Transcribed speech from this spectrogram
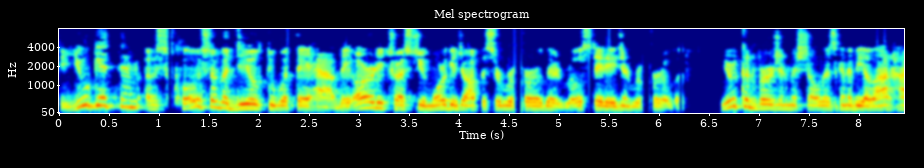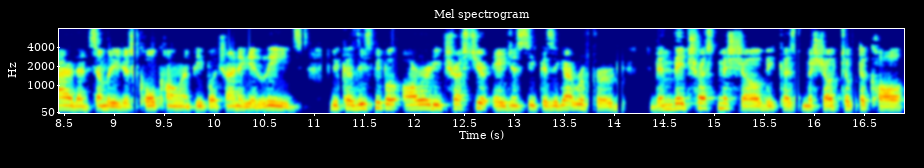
You get them as close of a deal to what they have. They already trust you. Mortgage officer referral, their real estate agent referral your conversion, Michelle, is going to be a lot higher than somebody just cold calling people trying to get leads because these people already trust your agency because they got referred. Then they trust Michelle because Michelle took the call.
